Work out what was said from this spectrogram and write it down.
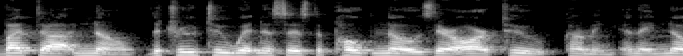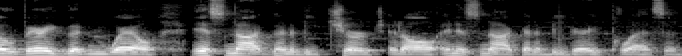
But uh, no, the true two witnesses, the Pope knows there are two coming, and they know very good and well it's not going to be church at all, and it's not going to be very pleasant.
